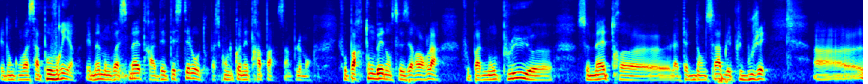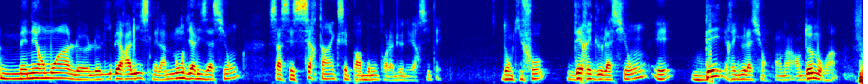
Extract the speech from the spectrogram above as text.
Et donc on va s'appauvrir, et même on va se mettre à détester l'autre, parce qu'on ne le connaîtra pas, simplement. Il ne faut pas retomber dans ces erreurs-là. Il ne faut pas non plus euh, se mettre euh, la tête dans le sable et plus bouger. Euh, mais néanmoins, le, le, libéralisme et la mondialisation, ça c'est certain que c'est pas bon pour la biodiversité. Donc il faut dérégulation et dérégulation, en, en deux mots. Hein.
